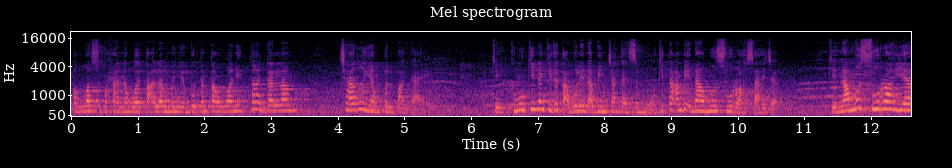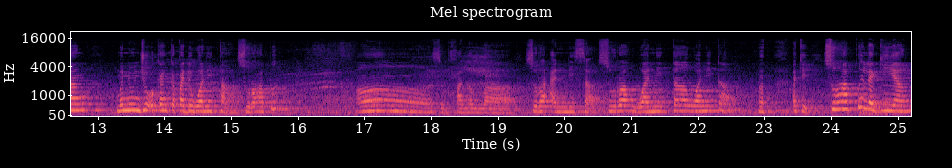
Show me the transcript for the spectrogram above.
Allah Subhanahu Wa Taala menyebut tentang wanita dalam cara yang pelbagai. Okay, kemungkinan kita tak boleh nak bincangkan semua. Kita ambil nama surah sahaja. Okay, nama surah yang menunjukkan kepada wanita. Surah apa? Ah, subhanallah. Surah An-Nisa, surah wanita-wanita. Okey, surah apa lagi yang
